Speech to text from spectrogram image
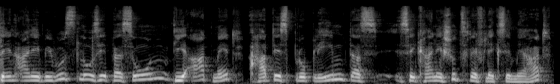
Denn eine bewusstlose Person, die atmet, hat das Problem, dass sie keine Schutzreflexe mehr hat.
